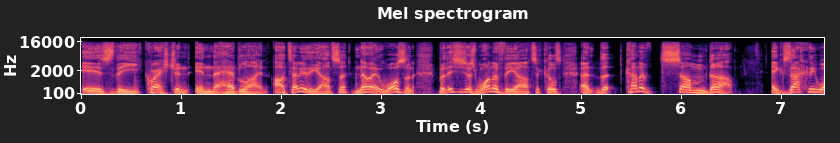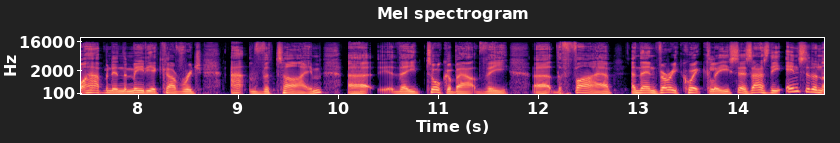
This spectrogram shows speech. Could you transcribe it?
Is the question in the headline. I'll tell you the answer. No, it wasn't. But this is just one of the articles and that kind of summed up exactly what happened in the media coverage at the time. Uh, they talk about the uh, the fire, and then very quickly says as the incident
